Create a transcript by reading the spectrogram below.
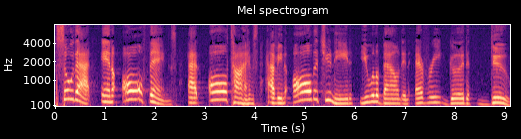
So that in all things, at all times, having all that you need, you will abound in every good do.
